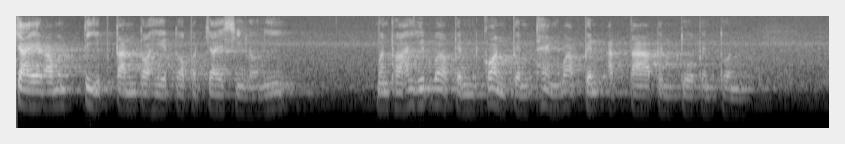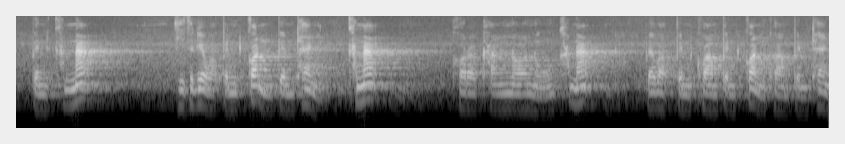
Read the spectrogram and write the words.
ใจเรามันตีบตันต่อเหตุต่อปัจจัยสิ่งเหล่านี้ มันพาให้ยึดว่าเป็นก้อนเป็นแท่งว่าเป็นอัตตาเป็นตัวเป็นตน เป็นคณะที่จะเรียกว่าเป็นก้อนเป็นแท่งคณะคอระคังนอหนูคณะแปลว่าเป็นความเป็นก้อนความเป็นแท่ง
